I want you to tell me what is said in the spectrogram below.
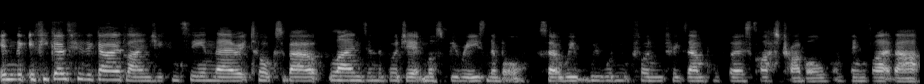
in the, if you go through the guidelines, you can see in there it talks about lines in the budget must be reasonable. So we, we wouldn't fund, for example, first class travel and things like that.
